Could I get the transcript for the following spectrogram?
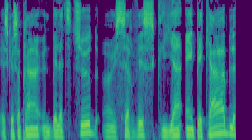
Est-ce que ça prend une belle attitude, un service client impeccable,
